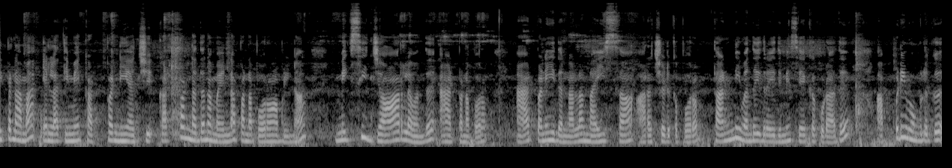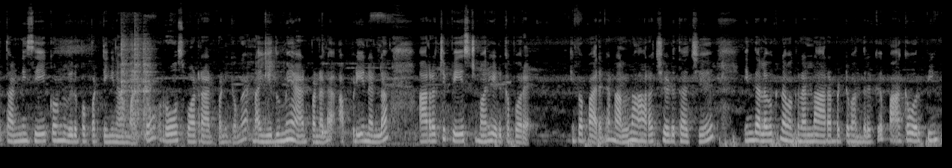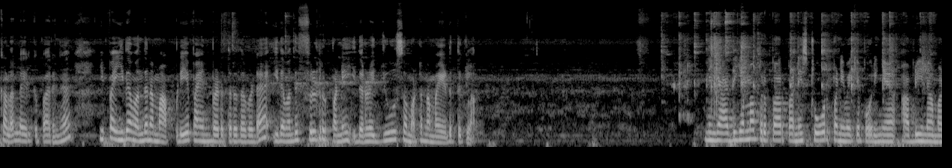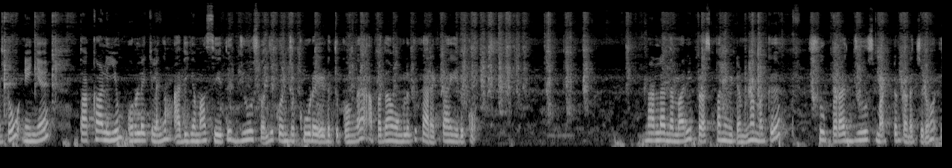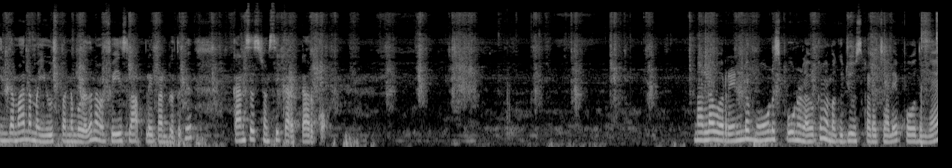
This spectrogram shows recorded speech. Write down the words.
இப்போ நம்ம எல்லாத்தையுமே கட் பண்ணியாச்சு. கட் பண்ணதை நம்ம என்ன பண்ண போகிறோம் அப்படின்னா, மிக்சி ஜாரில் வந்து ஆட் பண்ண போகிறோம் ஆட் பண்ணி இதை நல்லா நைஸாக அரைச்சி எடுக்க போகிறோம் தண்ணி வந்து இதில் எதுவுமே சேர்க்கக்கூடாது. அப்படி உங்களுக்கு தண்ணி சேர்க்கணும்னு விருப்பப்பட்டீங்கன்னா மட்டும் ரோஸ் வாட்டர் ஆட் பண்ணிக்கோங்க. நான் எதுவுமே ஆட் பண்ணலை அப்படியே நல்லா அரைச்சி பேஸ்ட் மாதிரி எடுக்க போகிறேன் இப்போ பாருங்கள் நல்லா அரைச்சி எடுத்தாச்சு. இந்த அளவுக்கு நமக்கு நல்லா அரைப்பட்டு வந்திருக்கு. பார்க்க ஒரு பிங்க் கலரில் இருக்குது பாருங்கள் இப்போ இதை வந்து நம்ம அப்படியே பயன்படுத்துகிறத விட, இதை வந்து ஃபில்டர் பண்ணி இதனுடைய ஜூஸை மட்டும் நம்ம எடுத்துக்கலாம். நீங்கள் அதிகமாக ப்ரிப்பேர் பண்ணி ஸ்டோர் பண்ணி வைக்க போகிறீங்க அப்படின்னா மட்டும், நீங்கள் தக்காளியும், உருளைக்கிழங்கும் அதிகமாக சேர்த்து ஜூஸ் வந்து கொஞ்சம் கூட எடுத்துக்கோங்க. அப்போ தான் உங்களுக்கு கரெக்டாக இருக்கும். நல்லா இந்த மாதிரி ப்ரெஸ் பண்ணி விட்டோம்னா, நமக்கு சூப்பராக ஜூஸ் மட்டும் கிடச்சிரும் இந்த மாதிரி நம்ம யூஸ் பண்ணும்பொழுது நம்ம ஃபேஸில் அப்ளை பண்ணுறதுக்கு கன்சிஸ்டன்சி கரெக்டாக இருக்கும். நல்லா ஒரு 2, 3 ஸ்பூன் அளவுக்கு நமக்கு ஜூஸ் கிடைச்சாலே போதுங்க.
